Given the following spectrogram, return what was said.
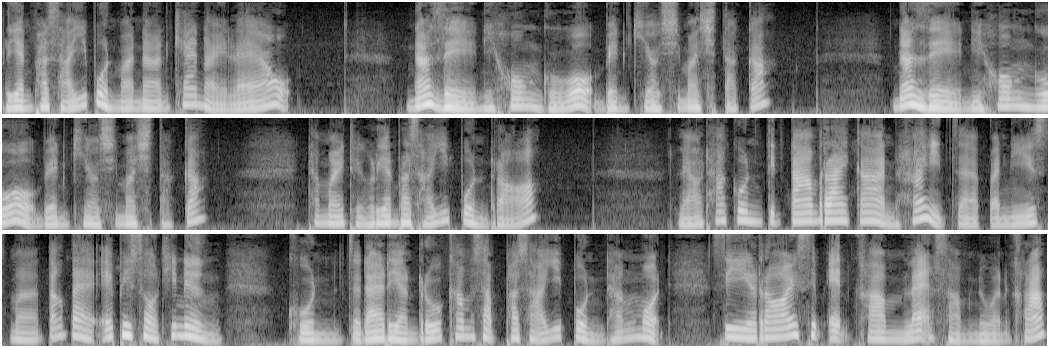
เรียนภาษาญี่ปุ่นมานานแค่ไหนแล้วなぜ日本語を勉強しましたかなぜ日本語を勉強しましたかทำไมถึงเรียนภาษาญี่ปุ่นหรอ แล้วถ้าคุณติดตามรายการให้แจแปนิสมาตั้งแต่เอพิโซดที่ 1 คุณจะได้เรียนรู้คำศัพท์ภาษาญี่ปุ่นทั้งหมด 411 คำและสำนวนครับ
